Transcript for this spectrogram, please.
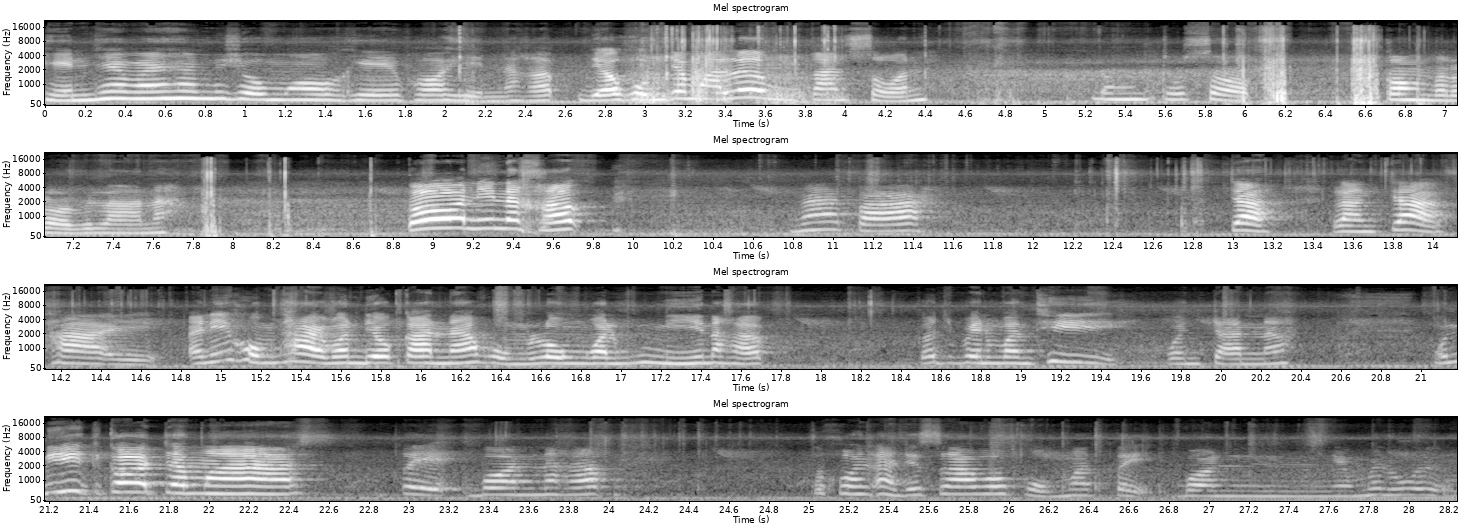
เห็นใช่ไหมท่านผู้ชมโอเคพอเห็นนะครับ เดี๋ยวผมจะมาเริ่มการสอนต้องทดสอบกล้องตลอดเวลานะก็นี่นะครับ หน้าตา จะหลังจากถ่าย อันนี้ผมถ่ายวันเดียวกันนะ ผมลงวันพรุ่งนี้นะครับ ก็จะเป็นวันที่วันจันทร์นะ วันนี้ก็จะมาเตะบอลนะครับ ทุกคนอาจจะทราบว่าผมมาเตะบอลยังไม่รู้เลย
